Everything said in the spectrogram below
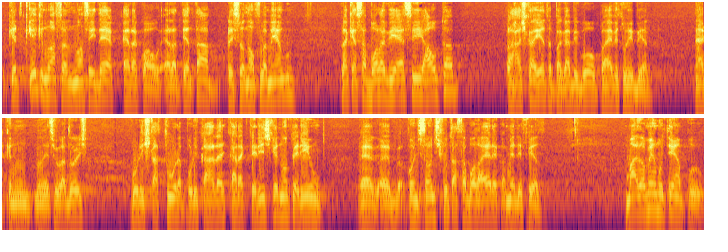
Porque que, que nossa, nossa ideia era qual? Era tentar pressionar o Flamengo para que essa bola viesse alta para Rascaeta, para Gabigol, para Everton Ribeiro né, que não, esses jogadores, por estatura, por característica, não teriam é, é, condição de disputar essa bola aérea com a minha defesa. Mas, ao mesmo tempo,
